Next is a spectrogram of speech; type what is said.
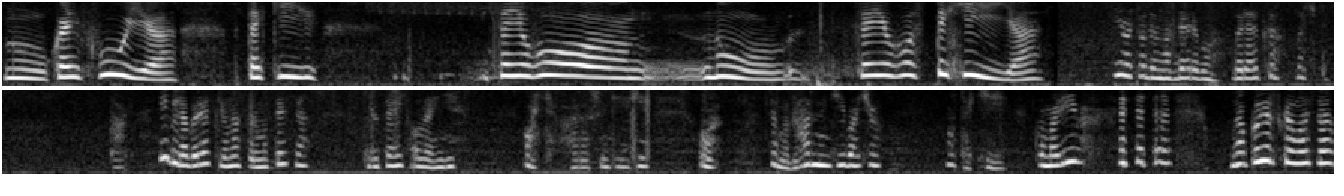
ну, кайфує в такій. Це його, ну, це його стихія. І ось один у нас дерево, березка, бачите. Так. І біля березки у нас примостився людей олені. Ось хорошенькі які. О, це у гарненький, бачу. Отакі. Комарів. Напирскалася,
